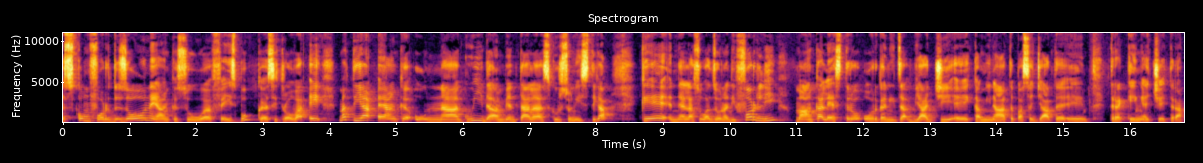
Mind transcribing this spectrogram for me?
Scomfort Zone e anche su Facebook si trova e Mattia è anche una guida ambientale escursionistica che nella sua zona di Forlì, ma anche all'estero, organizza viaggi e camminate, passeggiate e trekking, eccetera.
